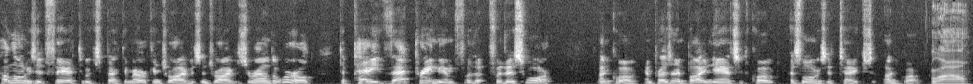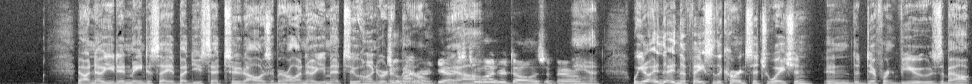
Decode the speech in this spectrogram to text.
How long is it fair to expect American drivers and drivers around the world to pay that premium for, the, for this war? Unquote. And President Biden answered, quote, as long as it takes, unquote. Wow. Now I know you didn't mean to say it, but you said two dollars a barrel. I know you meant two hundred a barrel. Yes, yeah. two hundred dollars a barrel. Man, well, you know, in the in the face of the current situation and the different views about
